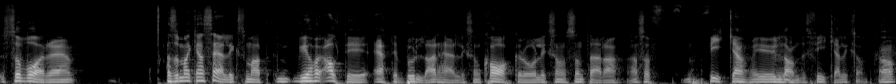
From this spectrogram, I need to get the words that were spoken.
så var det Alltså man kan säga liksom att vi har ju alltid ätit bullar här, liksom kakor och liksom sånt där. Alltså fika, vi är ju Mm. landets fika liksom. Ja.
